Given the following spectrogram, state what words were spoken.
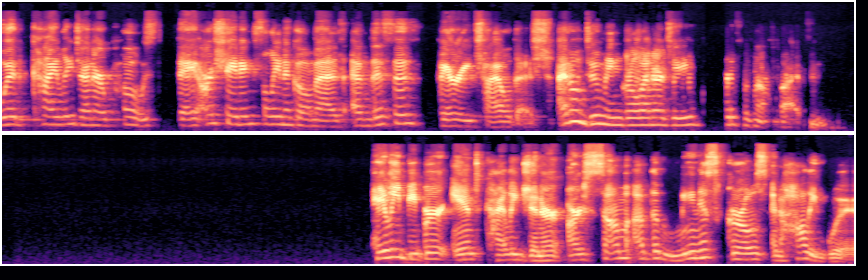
would Kylie Jenner post, they are shading Selena Gomez, and this is very childish. I don't do mean girl energy. This is not fun. Hailey Bieber and Kylie Jenner are some of the meanest girls in Hollywood.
